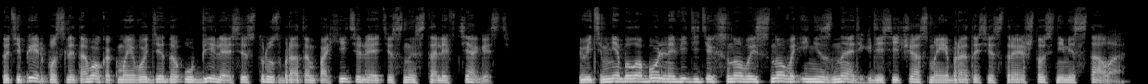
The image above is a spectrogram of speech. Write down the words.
то теперь, после того, как моего деда убили, а сестру с братом похитили, эти сны стали в тягость. Ведь мне было больно видеть их снова и снова и не знать, где сейчас мои брат и сестра и что с ними стало.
